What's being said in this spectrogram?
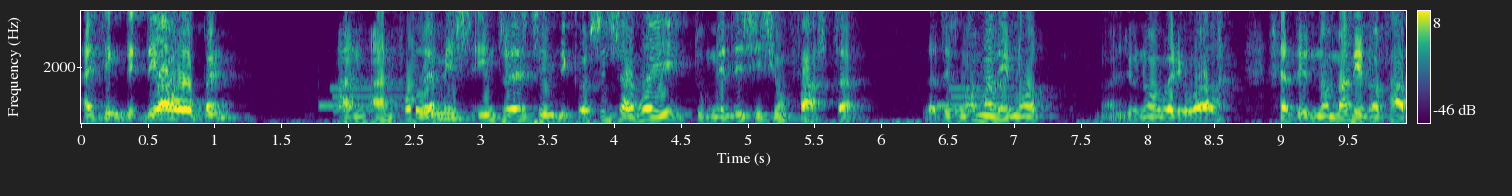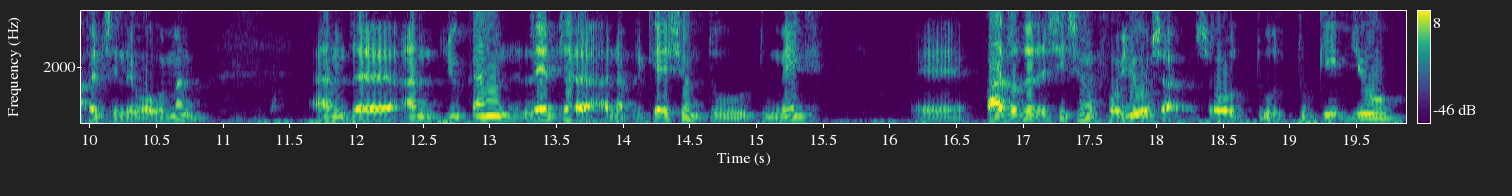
I think they are open, and, and for them it's interesting because it's a way to make decision faster. That is normally not, uh, you know very well, that it normally not happens in the government, and uh, and you can let uh, an application to to make uh, part of the decision for you. So, so to to give you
